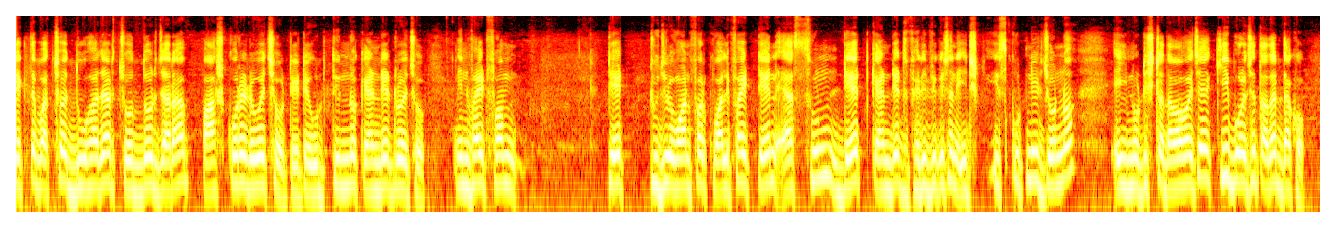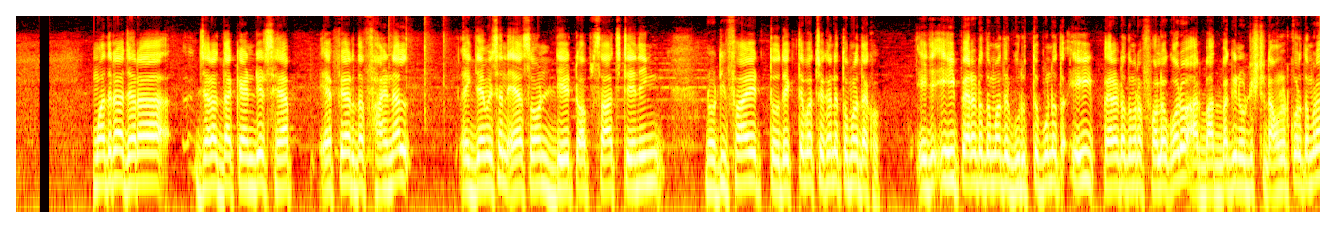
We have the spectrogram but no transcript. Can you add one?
দেখতে পাচ্ছ দু হাজার যারা পাস করে রয়েছে, টেটে উত্তীর্ণ ক্যান্ডিডেট রয়েছে invite from TET two zero one four qualified ten as soon date candidate verification স্কুটনির জন্য এই নোটিশটা দেওয়া হয়েছে। কি বলেছে তাদের? দেখো, তোমাদের যারা যারা the candidates have appeared the final examination as on date of search training notified তো দেখতে পাচ্ছ এখানে তোমরা দেখো এই যে এই প্যারাটা তোমাদের গুরুত্বপূর্ণ, তো এই প্যারাটা তোমরা ফলো করো আর বাদ বাকি নোটিশটা ডাউনলোড করে তোমরা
